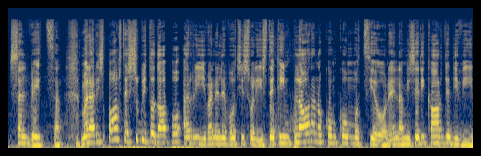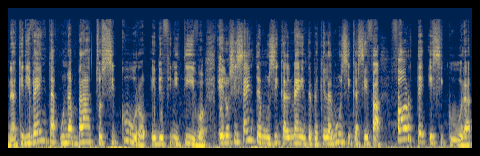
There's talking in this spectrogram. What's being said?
salvezza. Ma la risposta è subito dopo arriva nelle voci soliste che implorano con commozione la misericordia divina, che diventa un abbraccio sicuro e definitivo e lo si sente musicalmente perché la musica si fa forte e sicura.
